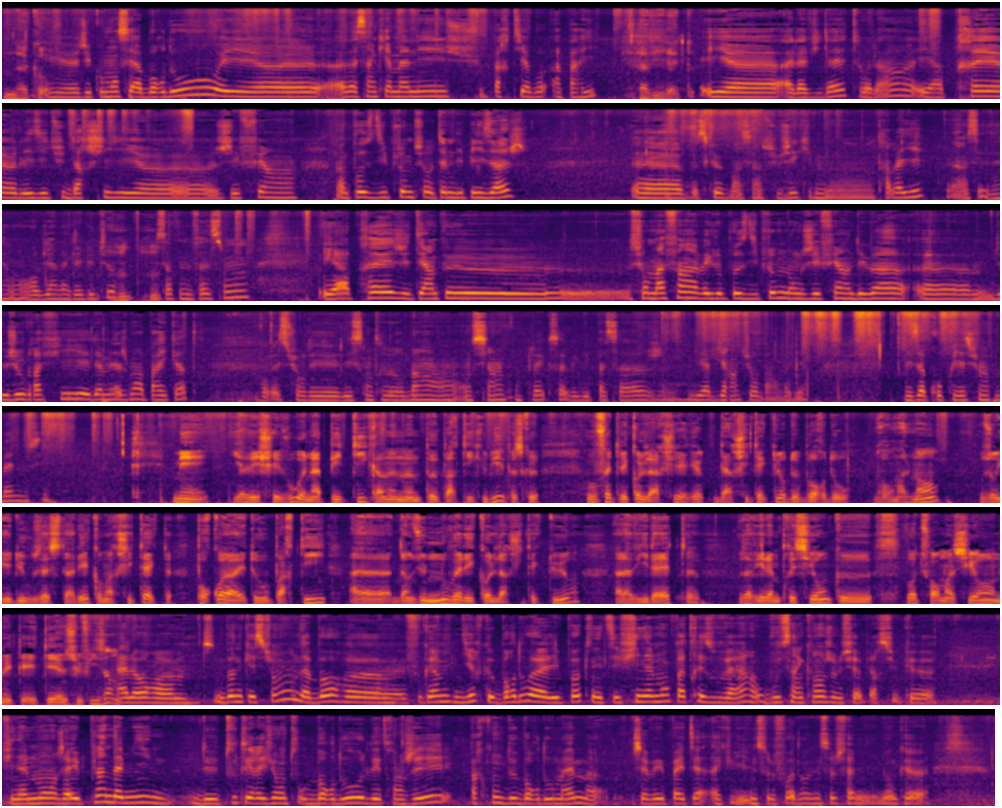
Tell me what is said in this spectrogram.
D'accord. j'ai commencé à Bordeaux et à la cinquième année, je suis partie à, à Paris La Villette. Et à la Villette, voilà. Et après les études d'archi, j'ai fait un, un post-diplôme sur le thème des paysages. parce que ben, c'est un sujet qui me travaillait. On revient à l'agriculture mmh, d'une mmh. certaine façon. Et après, j'étais un peu euh, sur ma fin avec le post-diplôme, donc j'ai fait un débat euh, de géographie et d'aménagement à Paris 4. Sur les, centres urbains anciens, complexes, avec des passages, des labyrinthes urbains, on va dire. Les appropriations urbaines aussi. Mais il y avait chez vous un appétit quand même un peu particulier, parce que vous faites l'école d'architecture de Bordeaux. Normalement, vous auriez dû vous installer comme architecte. Pourquoi êtes-vous parti euh, dans une nouvelle école d'architecture à la Villette vous aviez l'impression que votre formation était, insuffisante Alors, euh, c'est une bonne question. D'abord, euh, il faut quand même dire que Bordeaux, à l'époque, n'était finalement pas très ouvert. Au bout de cinq ans, je me suis aperçu que finalement, j'avais plein d'amis de toutes les régions autour de Bordeaux, de l'étranger. Par contre, de Bordeaux même, j'avais pas été accueillie une seule fois dans une seule famille. Donc,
